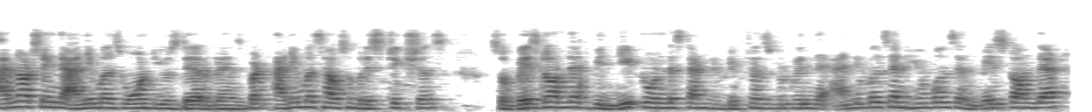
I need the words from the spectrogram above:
i'm not saying the animals won't use their brains but animals have some restrictions so based on that we need to understand the difference between the animals and humans and based on that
